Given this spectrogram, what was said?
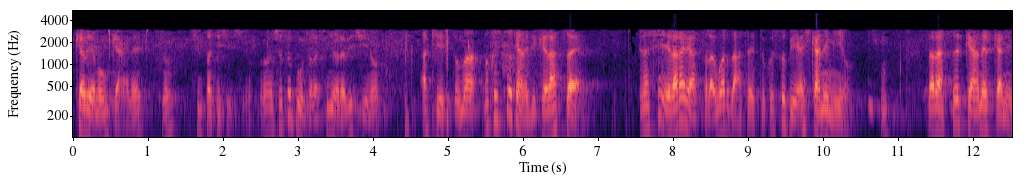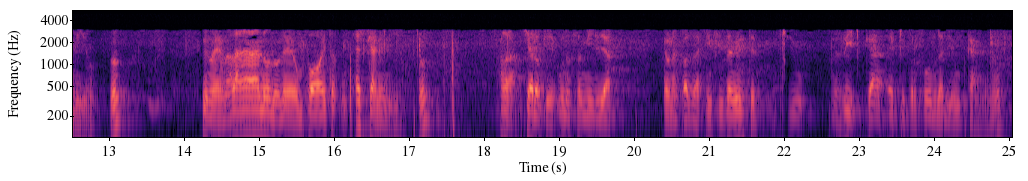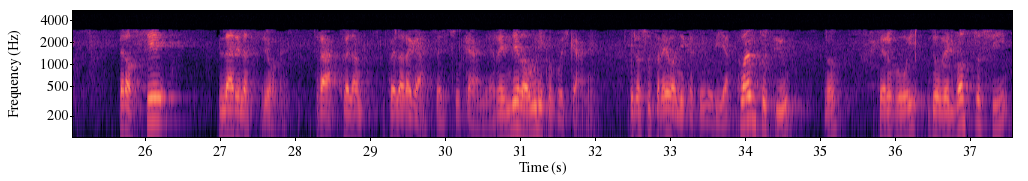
che aveva un cane, no? simpaticissimo. A un certo punto la signora vicino ha chiesto ma, ma questo cane di che razza è? E la, e la ragazza l'ha guardato e ha detto, questo qui è il cane mio. La razza del cane è il cane mio. No? Non è un alano, non è un point, è il cane mio. No? Allora, è chiaro che una famiglia è una cosa infinitamente più ricca e più profonda di un cane, no? Però se la relazione tra quella, quella ragazza e il suo cane rendeva unico quel cane e lo sottraeva ogni categoria, quanto più no? per voi dove il vostro sì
